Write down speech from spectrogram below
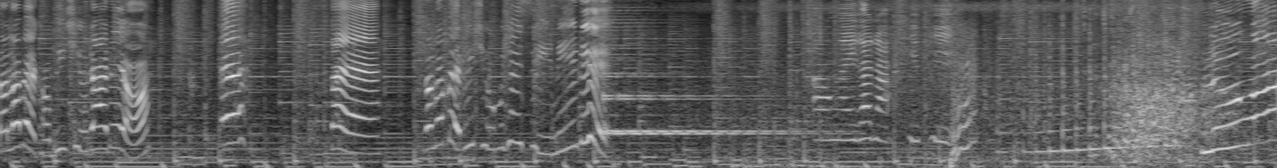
รถระเบิดของพี่ชิวได้ด้วยเหรอ เอ๊ะ แต่รถระเบิดพี่ชิวไม่ใช่สีนี้นี่ เอาไงกันนะพี่พี่ หรือว่า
